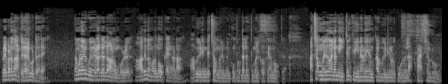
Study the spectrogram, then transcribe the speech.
പ്രിയപ്പെട്ട നാട്ടുകാരെ കൂട്ടുകാരെ നമ്മളൊരു വീടൊക്കെ കാണുമ്പോൾ ആദ്യം നമ്മൾ നോക്കാൻ ആ വീടിന്റെ ചുമരുമൽക്കും പ്രതലത്തിമൽക്കൊക്കെയാണ് നോക്കുക. ആ ചുമര് നല്ല നീറ്റും ക്ലീൻ ആണെങ്കിൽ നമുക്ക് ആ വീടിനോട് കൂടുതൽ അട്രാക്ഷൻ തോന്നും.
